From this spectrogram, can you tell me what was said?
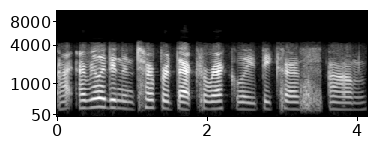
I, I really didn't interpret that correctly because um,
